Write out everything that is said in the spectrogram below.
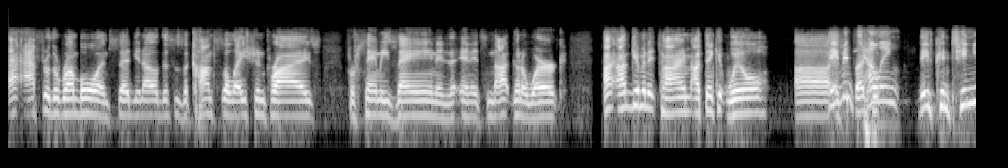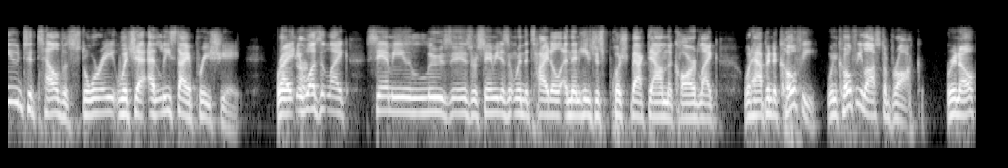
a- after the Rumble and said, you know, this is a consolation prize for Sami Zayn, and and it's not going to work. I, I'm giving it time. I think it will. Uh, They've been especially- telling, they've continued to tell the story, which at least I appreciate. Right? It wasn't like Sami loses or Sami doesn't win the title and then he's just pushed back down the card like what happened to Kofi when Kofi lost to Brock. You know,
